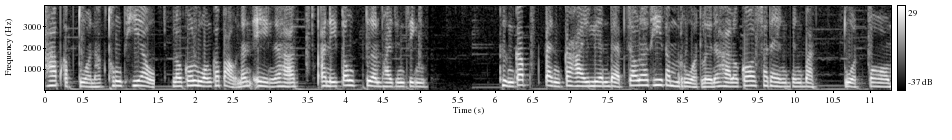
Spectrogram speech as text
ทาบกับตัวนักท่องเที่ยว แล้วก็ล้วงกระเป๋านั่นเองนะคะ อันนี้ต้องเตือนภัยจริง ๆ ถึงกับแต่งกายเรียนแบบเจ้าหน้าที่ตำรวจเลยนะคะ แล้วก็แสดงแบงบัตรตรวจปลอม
